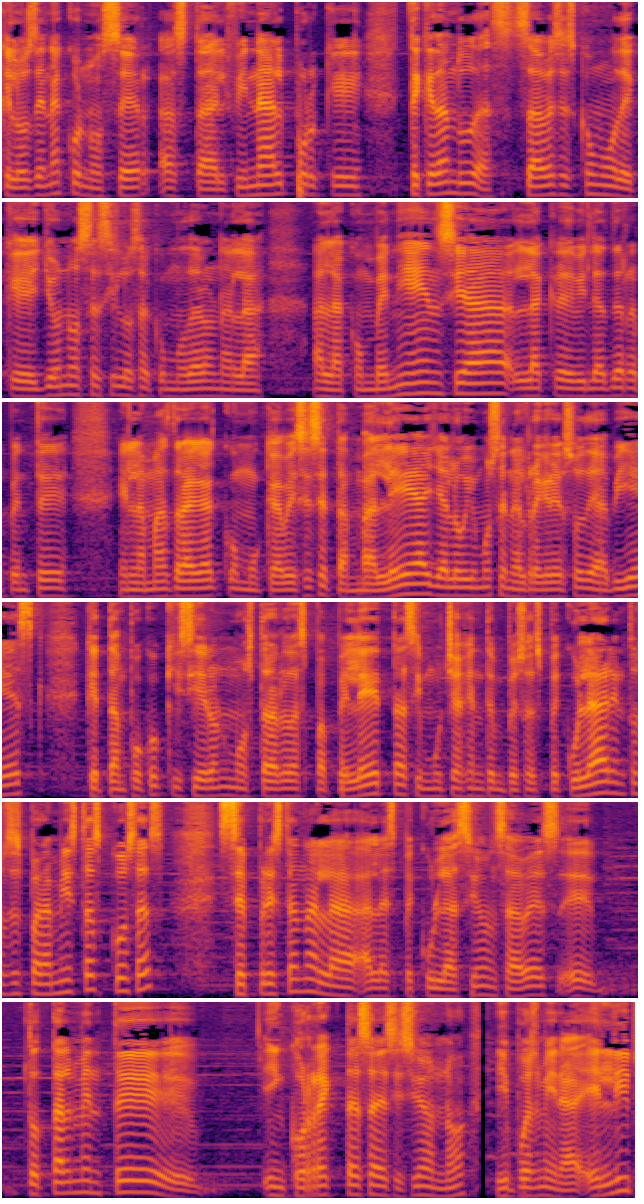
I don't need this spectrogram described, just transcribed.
que los den a conocer hasta el final porque te quedan dudas, ¿sabes? Es como de que yo no sé si los acomodaron a la a la conveniencia, la credibilidad de repente en la más draga como que a veces se tambalea, ya lo vimos en el regreso de Aviesk, que tampoco quisieron mostrar las papeletas y mucha gente empezó a especular, entonces para mí estas cosas se prestan a la, a la especulación, ¿sabes? Eh, totalmente incorrecta esa decisión, ¿no? Y pues mira, el lip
